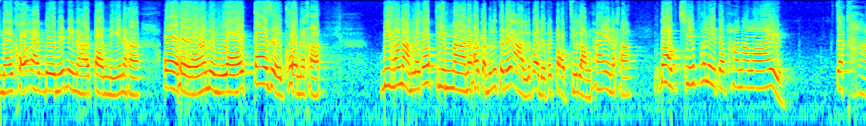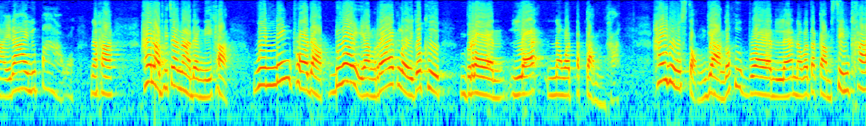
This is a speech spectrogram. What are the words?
ไหนขอแอบดูนิดนึงนะคะ ตอนนี้นะคะ โอ้โหหนึ่งร้อยเก้าสิบคนนะคะ มีคำถามอะไรก็พิมพ์มานะคะ แต่ไม่รู้จะได้อ่านหรือเปล่า เดี๋ยวไปตอบทีหลังให้นะคะดอกชิปผลิตภัณฑ์อะไร จะขายได้หรือเปล่านะคะ ให้เราพิจารณาดังนี้ค่ะ winning product ด้วยอย่างแรกเลยก็คือแบรนด์และนวัตกรรมค่ะ ให้ดู 2 อย่างก็คือแบรนด์และนวัตกรรมสินค้า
